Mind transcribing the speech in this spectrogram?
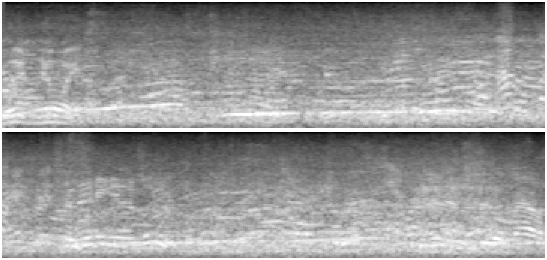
Good noise. So when are you gonna move? Still loud.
